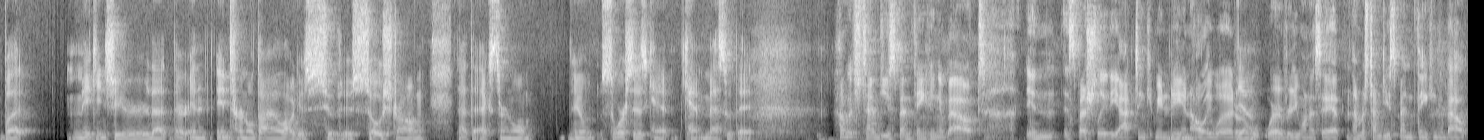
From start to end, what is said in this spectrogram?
But making sure that their in, internal dialogue is so, is so strong that the external, you know, sources can't can't mess with it. How much time do you spend thinking about in especially the acting community in Hollywood or Yeah. wherever you want to say it? How much time do you spend thinking about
